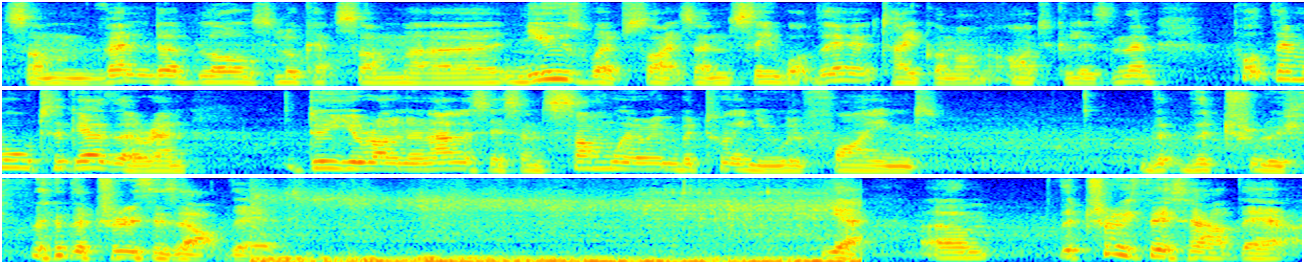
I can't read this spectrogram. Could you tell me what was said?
some vendor blogs, look at some uh, news websites and see what their take on an article is and then put them all together and do your own analysis and somewhere in between you will find the, the truth. the truth is out there. Yeah, um, the truth is out there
